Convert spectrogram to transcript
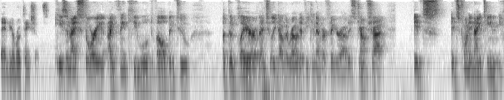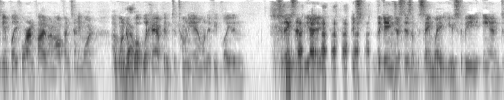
and your rotations. He's a nice story. I think he will develop into a good player eventually down the road if he can ever figure out his jump shot. It's it's 2019 and you can't play four on five on offense anymore. I wonder yeah. what would happen to Tony Allen if he played in today's NBA. It's, the game just isn't the same way it used to be, and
